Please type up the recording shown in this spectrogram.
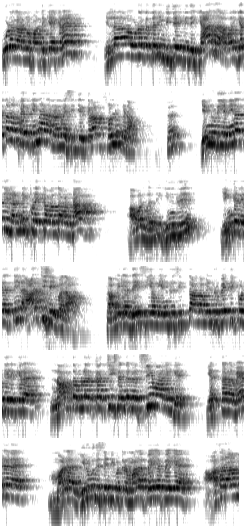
ஊடகாரனை பார்த்து கேட்கிறேன் எல்லா ஊடகத்திலையும் விஜய் விஜய். யார் அவன்? எத்தனை பேருக்கு என்னடா நன்மை செஞ்சிருக்கிறான்? சொல்லுங்கடா. என்னுடைய நிலத்தில் அண்டி பிழைக்க வந்தவன்டா? அவன் வந்து இன்று எங்க நிலத்தில் ஆட்சி செய்வதா? தமிழர் தேசியம் என்று சித்தாந்தம் என்று பேசிக் கொண்டிருக்கிற நாம் தமிழர் கட்சி செந்தனர் சீமான் இங்கு. எத்தனை மேடல மழை இருபது சென்டிமீட்டர் மழை பெய்ய பெய்ய அசராம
